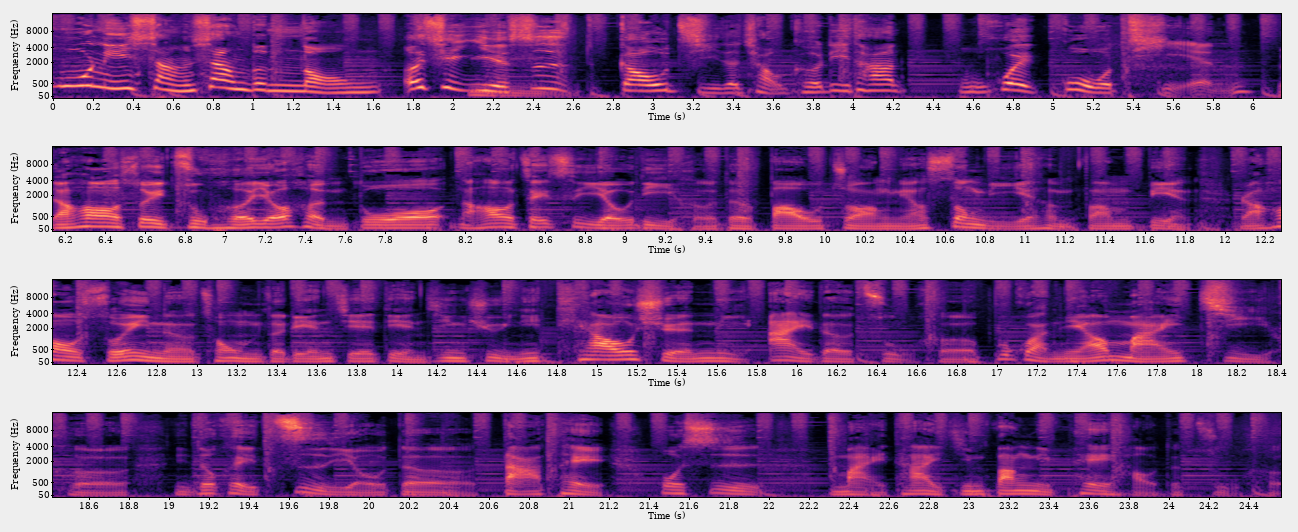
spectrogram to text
乎你想象的浓，而且也是高级的巧克力，它不会过甜。然后，所以组合有很多，然后这次有礼盒的包装，你要送礼也很方便。然后，所以呢，从我们的连接点进去，你挑选你爱的组合，不管你要买几盒，你都可以自由的搭配，或是买它已经帮你配好的组合。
